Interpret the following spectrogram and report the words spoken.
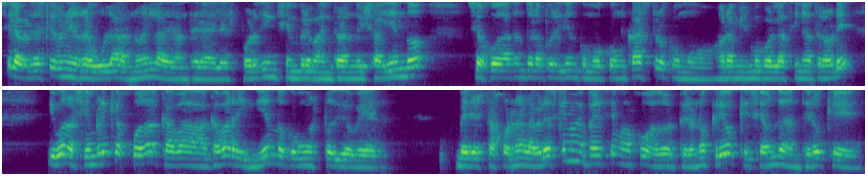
Sí, la verdad es que es un irregular, ¿no? En la delantera del Sporting siempre va entrando y saliendo. Se juega tanto la posición como con Castro, como ahora mismo con la Cina Traoré. Y bueno, siempre que juega acaba, acaba rindiendo, como hemos podido ver, ver esta jornada. La verdad es que no me parece mal jugador, pero no creo que sea un delantero que,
